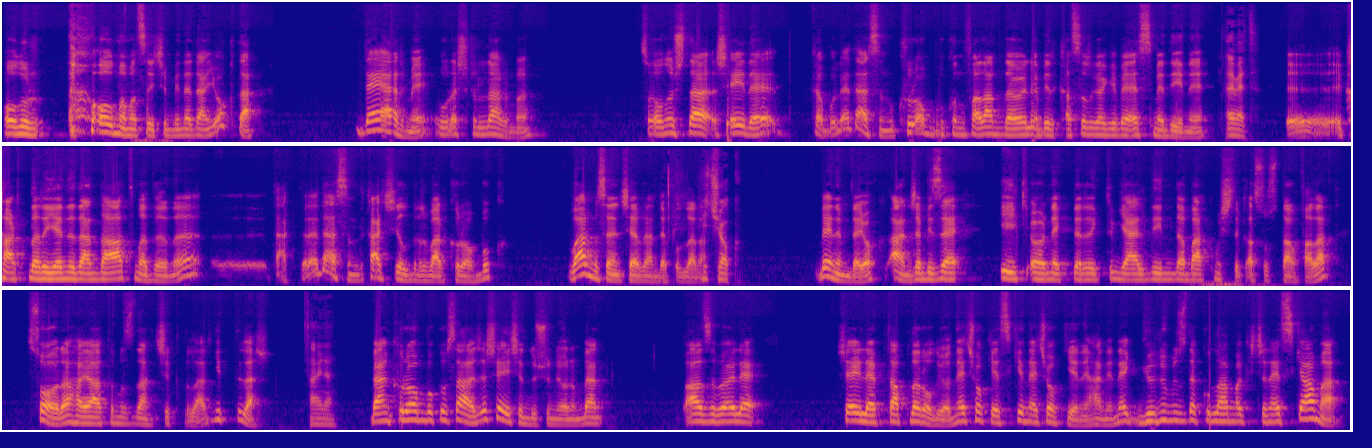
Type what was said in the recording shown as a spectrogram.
olur olmaması için bir neden yok da değer mi? Uğraşırlar mı? Sonuçta şey de kabul edersin. Chromebook'un falan da öyle bir kasırga gibi esmediğini, evet. E, kartları yeniden dağıtmadığını e, takdir edersin. Kaç yıldır var Chromebook? Var mı senin çevrende kullanan? Hiç yok. Benim de yok. Anca bize ilk örnekleri geldiğinde bakmıştık Asus'tan falan. Sonra hayatımızdan çıktılar, gittiler. Aynen. Ben Chromebook'u sadece şey için düşünüyorum. Ben bazı böyle şey laptoplar oluyor. Ne çok eski ne çok yeni. Hani ne günümüzde kullanmak için eski ama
